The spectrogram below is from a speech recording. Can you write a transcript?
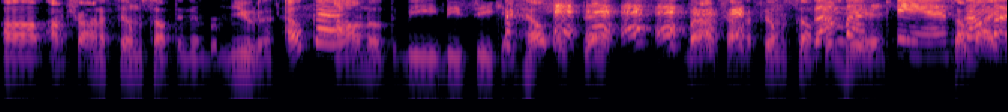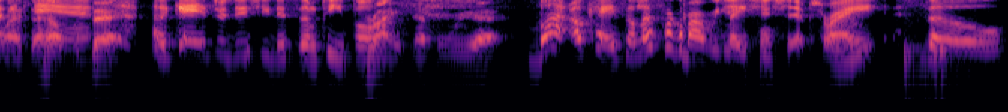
Um, I'm trying to film something in Bermuda. okay. I don't know if the BEDC can help with that, but I'm trying to film something here. somebody here. Can. Somebody, Somebody, can. help with that. Okay, introduce you to some people. Right, that's where we are at. But okay, so let's talk about Mm-hmm. relationships, right? So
